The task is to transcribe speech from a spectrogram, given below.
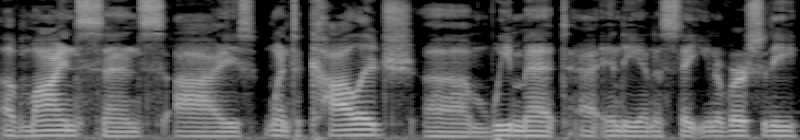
of mine since I went to college. Um, we met at Indiana State University.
